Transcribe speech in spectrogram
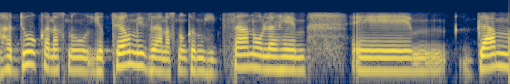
הדוק, אנחנו יותר מזה, אנחנו גם הצענו להם גם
